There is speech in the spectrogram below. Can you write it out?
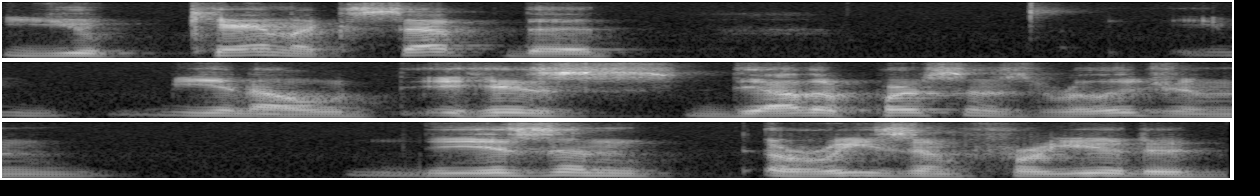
you can accept that you know his the other person's religion isn't a reason for you to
